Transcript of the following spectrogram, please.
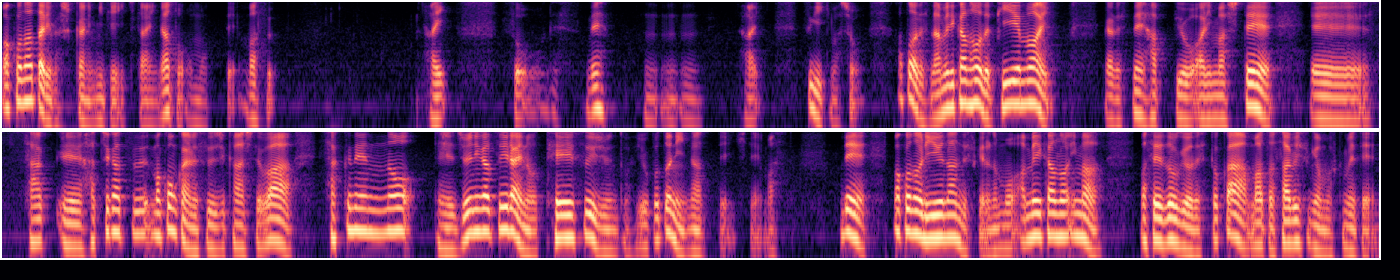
まあ、このあたりはしっかり見ていきたいなと思ってます。はい。そうですね。うんうんうん。はい。次行きましょう。あとはですね、アメリカの方で PMI がですね、発表ありまして、えーさえー、8月、まあ、今回の数字に関しては、昨年の12月以来の低水準ということになってきています。で、まあ、この理由なんですけれども、アメリカの今、まあ、製造業ですとか、まあ、あとはサービス業も含めて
